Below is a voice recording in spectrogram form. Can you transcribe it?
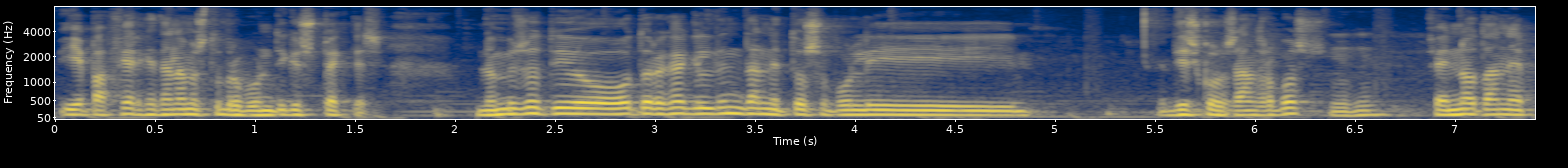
η επαφή έρχεται ανάμεσα στον προπονητή και στους παίκτες. Νομίζω ότι ο Ότορ Χάγκελ δεν ήταν τόσο πολύ δύσκολος άνθρωπος. Φαινόταν.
